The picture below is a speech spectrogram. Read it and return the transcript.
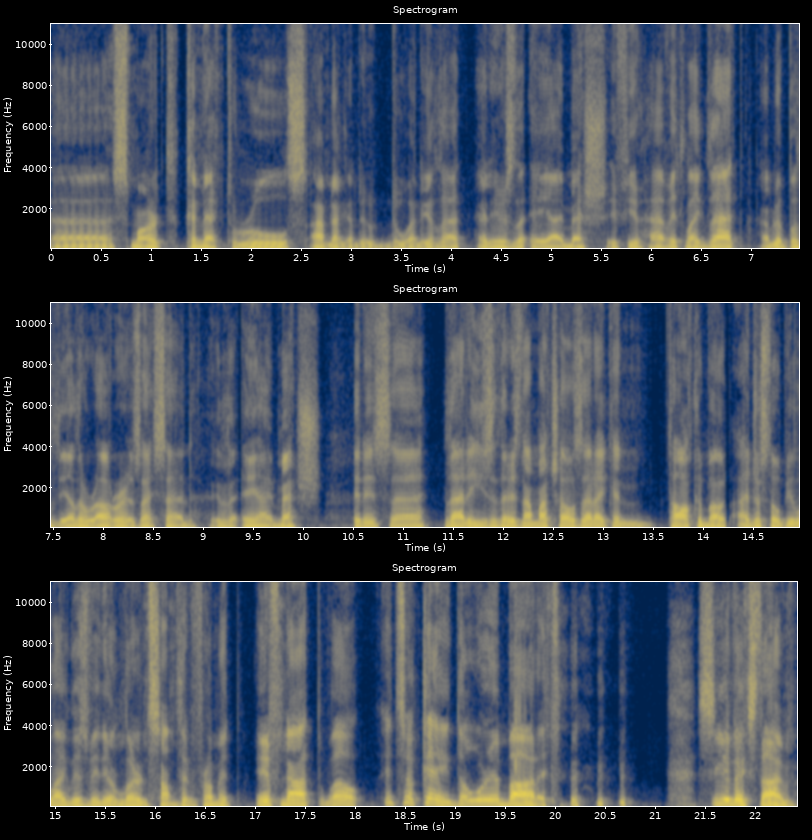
uh, smart connect rules. I'm not going to do any of that. And here's the AI mesh. If you have it like that, I'm going to put the other router, as I said, in the AI mesh. It is uh, that easy. There's not much else that I can talk about. I just hope you like this video and learned something from it. If not, well, it's okay. Don't worry about it. See you next time.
